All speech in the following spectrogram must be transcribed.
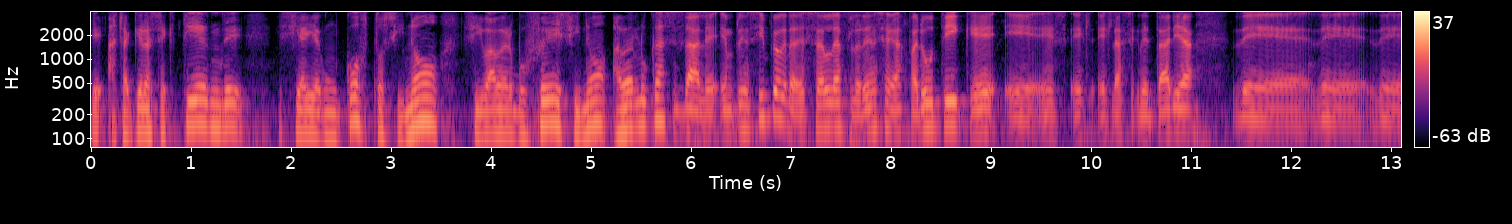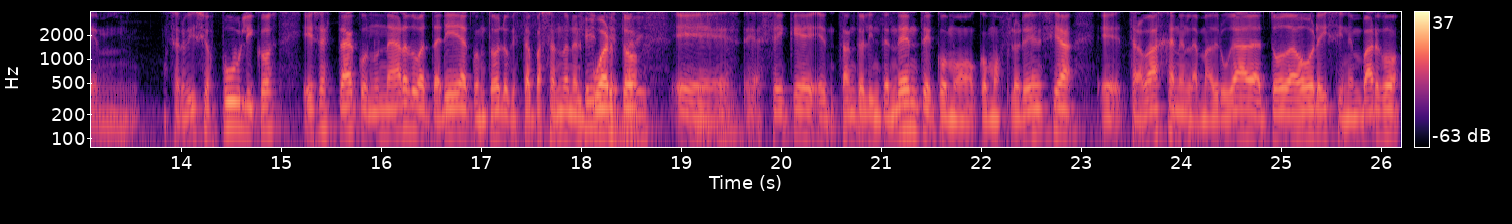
eh, hasta qué hora se extiende si hay algún costo, si no, si va a haber buffet, si no. A ver, Lucas. Dale, en principio agradecerle a Florencia Gasparuti, que eh, es, es- la secretaria de, mm, Servicios Públicos. Ella está con una ardua tarea con todo lo que está pasando en el ¿Qué te puerto. Eh, Sí, eh, Sé que eh, tanto el intendente como, como Florencia eh, trabajan en la madrugada toda hora y sin embargo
